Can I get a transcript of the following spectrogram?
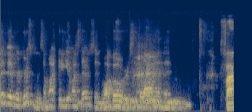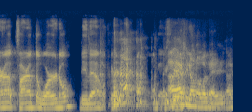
Fitbit for Christmas. I might need to get my steps and walk over, see the line, and then Fire up, fire up the Wordle. Do that. I actually don't know what that is. I,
